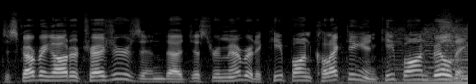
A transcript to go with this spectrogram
Discovering Auto Treasures, and uh, just remember to keep on collecting and keep on building.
